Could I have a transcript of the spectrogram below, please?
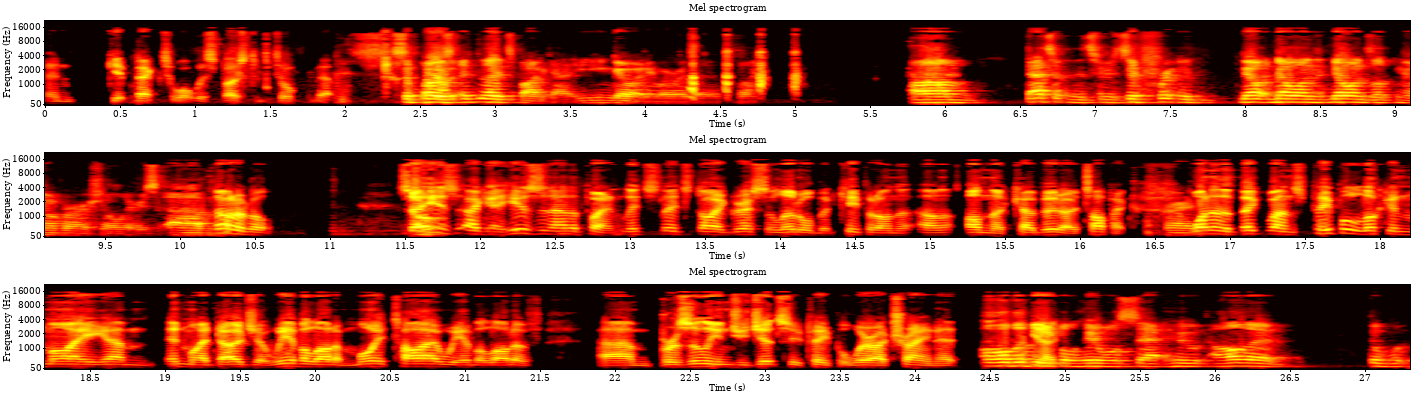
and get back to what we're supposed to be talking about. Suppose let's podcast. You can go anywhere with it. It's fine. Um, that's it's, it's a no no one no one's looking over our shoulders. Um, Not at all. So Oh. here's okay. Here's another point. Let's let's digress a little, but keep it on the on, on the Kobudo topic. right. One of the big ones. People look in my um, in my dojo. We have a lot of Muay Thai. We have a lot of um, Brazilian Jiu Jitsu people where I train at. all the you know- people who will say who all the the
